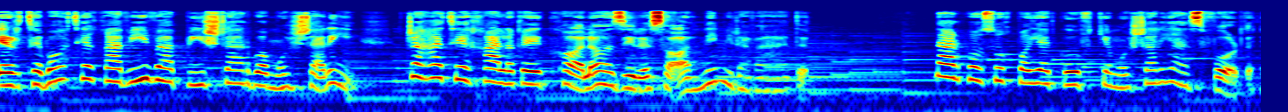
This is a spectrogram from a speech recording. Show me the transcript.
ارتباط قوی و بیشتر با مشتری جهت خلق کالا زیر سوال نمی رود؟ در پاسخ باید گفت که مشتری از فورد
